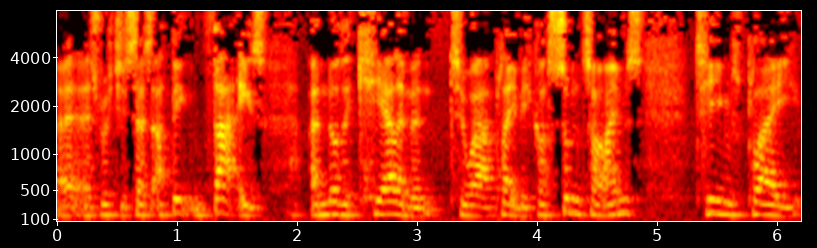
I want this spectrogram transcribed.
uh, as Richard says, I think that is another key element to our play because sometimes teams play.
